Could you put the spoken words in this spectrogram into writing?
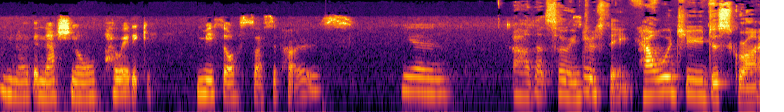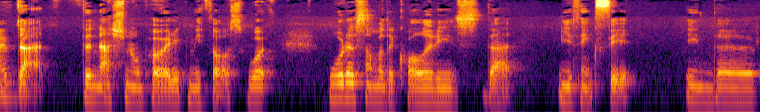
You know, the national poetic mythos, I suppose. Yeah. Oh, that's so interesting. So, How would you describe that, the national poetic mythos? What what are some of the qualities that you think fit in the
